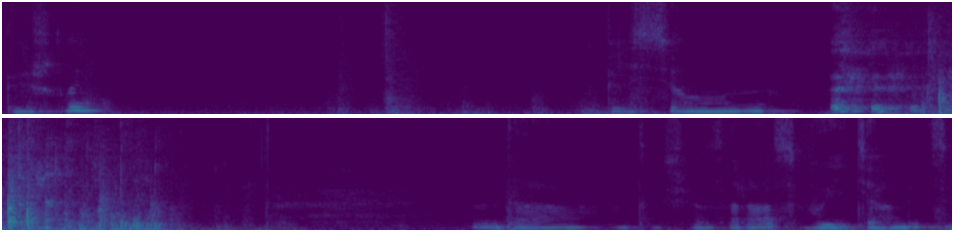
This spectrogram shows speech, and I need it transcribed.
Пішли. Пісюн. Да, от ще зараз витягнеться.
